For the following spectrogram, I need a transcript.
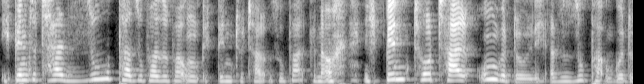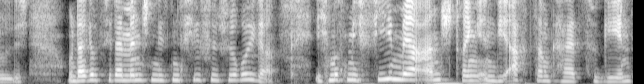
Ich bin total super, super, super, ich bin total super, genau. Ich bin total ungeduldig, also super ungeduldig. Und da gibt's wieder Menschen, die sind viel, viel, viel ruhiger. Ich muss mich viel mehr anstrengen, in die Achtsamkeit zu gehen,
